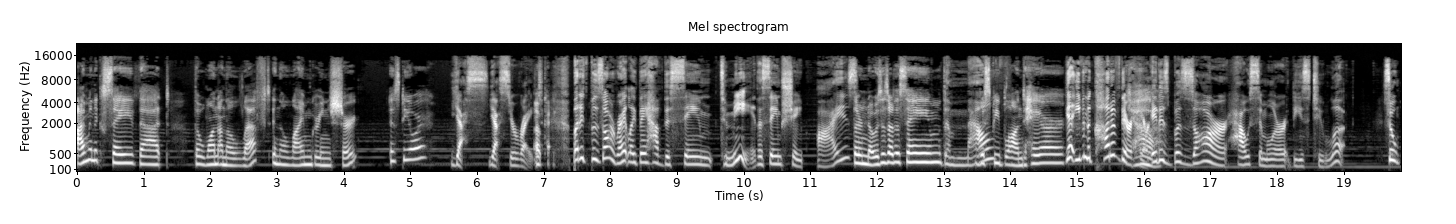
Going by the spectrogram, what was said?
I'm going to say that the one on the left in the lime green shirt is DeOrr. Yes, yes, you're right. Okay. But it's bizarre, right? Like they have the same, to me, the same shape eyes. Their noses are the same. The mouth. Wispy blonde hair. Yeah, even the cut of their hair. It is bizarre how similar these two look. So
